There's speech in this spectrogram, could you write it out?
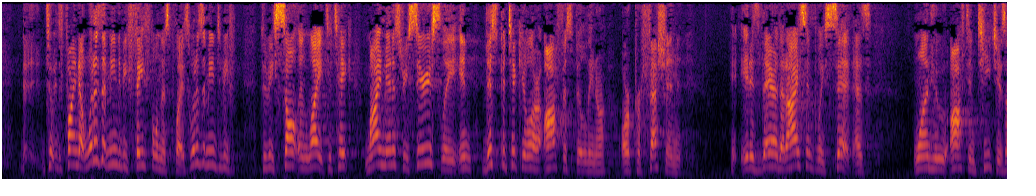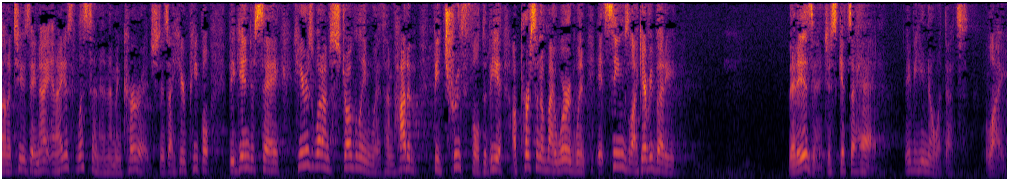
to find out what does it mean to be faithful in this place? What does it mean to be to be salt and light, to take my ministry seriously in this particular office building or, or profession, it is there that I simply sit as one who often teaches on a Tuesday night, and I just listen and I'm encouraged as I hear people begin to say, here's what I'm struggling with on how to be truthful, to be a, a person of my word when it seems like everybody that isn't just gets ahead. Maybe you know what that's like.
